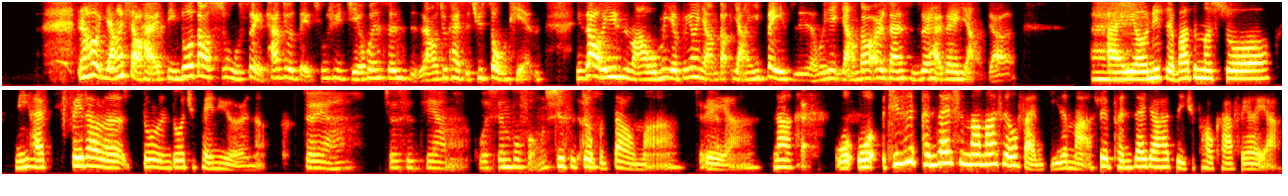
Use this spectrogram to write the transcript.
然后养小孩顶多到十五岁他就得出去结婚生子，然后就开始去种田。你知道我意思吗？我们也不用养到养一辈子，我也养到二三十岁还在养这样。哎呦，你嘴巴这么说，你还飞到了多伦多去陪女儿呢？对呀，就是这样啊，我生不逢时，就是做不到嘛。对呀，那我我其实盆栽是妈妈是有反击的嘛，所以盆栽叫他自己去泡咖啡了呀。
